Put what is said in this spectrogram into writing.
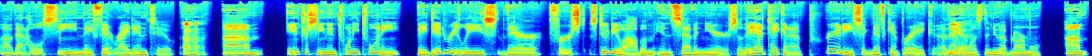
uh, that whole scene they fit right into. Uh huh. Um, interesting. In 2020, they did release their first studio album in seven years. So they had taken a pretty significant break. Uh, that Yeah. one was the new abnormal. Um,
